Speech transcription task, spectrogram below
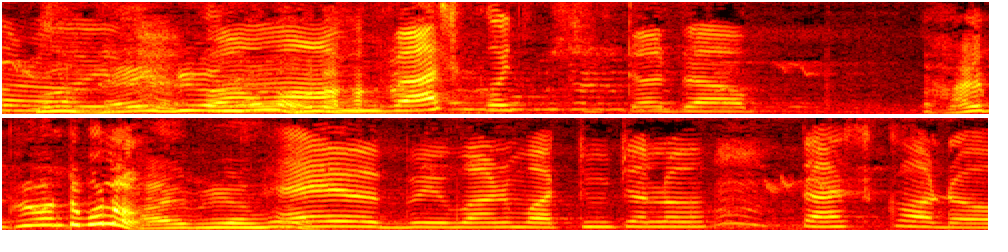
করো হাই এভরিওয়ান বলো ব্রাশ করছি দাদা হাই এভরিওয়ানটা বলো hi everyone hey everyone button চলো টাচ করো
